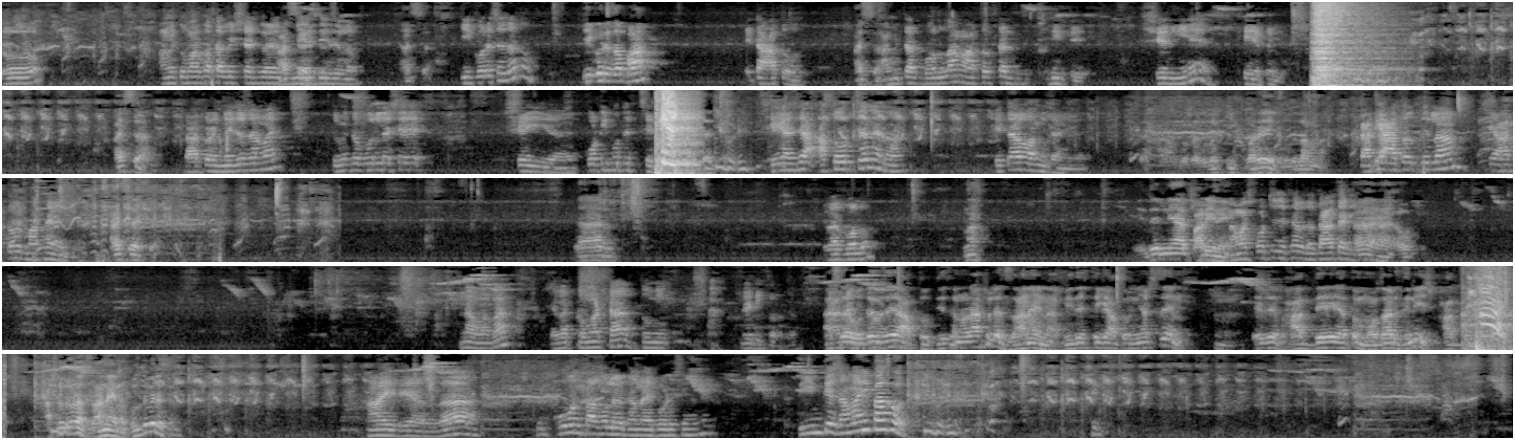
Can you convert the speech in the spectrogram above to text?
তো আমি তোমার কথা বিশ্বাস করে আচ্ছা, আচ্ছা। দিয়ে দিলাম। আচ্ছা। কি করেছে জানো? কি করে যাবা এটা আতর। আচ্ছা। আমি তার বললাম আতরটা নিতে। সে নিয়ে খেয়ে ফেলি আচ্ছা। তারপরে মেজো জামাই তুমি তো বললে সে সেই কোটিপতির ছেলে। আচ্ছা, সে আজ আতর চেনে না সেটাও আমি জানি না। কি করে বুঝলাম না। তাকে আতর দিলাম সে আতর মাথায় নেবে আচ্ছা আচ্ছা। আর এবার বলো। না এদের নিয়ে আর পারি না নামাজ পড়তে যেতে হবে তো তাড়াতাড়ি। হ্যাঁ হ্যাঁ অবশ্যই। না বাবা এবার তোমারটা তুমি রেডি করে দাও। আচ্ছা ওদের যে আতর দিয়েছেন ওরা আসলে জানে না। বিদেশ থেকে আতর নিয়ে আসছেন? এই যে ভাত দিয়ে এত মজার জিনিস ভাত দিয়ে আসলে ওরা জানে না বুঝতে পেরেছেন? হাই রে আল্লাহ কোন পাগলের কানায় পড়েছিস? তিনটে জামাই পাগল ঠিক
